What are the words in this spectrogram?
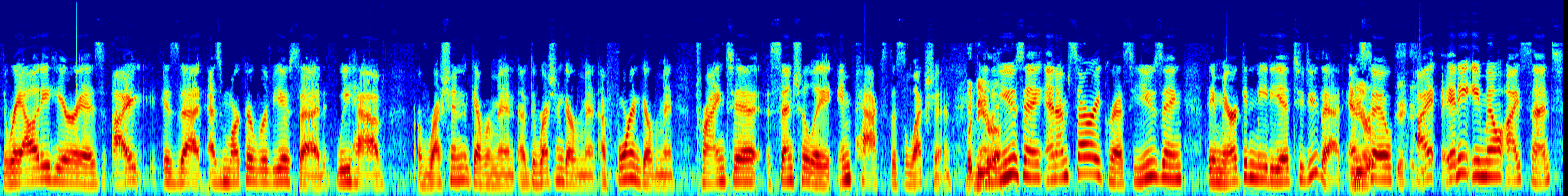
The reality here is I is that as Marco Rubio said, we have a Russian government, uh, the Russian government, a foreign government, trying to essentially impact this election. But Neera- and using, and I'm sorry, Chris, using the American media to do that. And Neera, so, i- I, any email I sent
